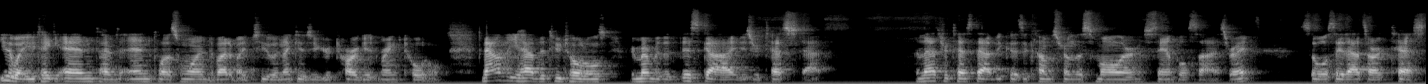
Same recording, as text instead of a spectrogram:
either way, you take n times n plus 1 divided by 2, and that gives you your target rank total. Now that you have the two totals, remember that this guy is your test stat. And that's your test stat because it comes from the smaller sample size, right? So we'll say that's our test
